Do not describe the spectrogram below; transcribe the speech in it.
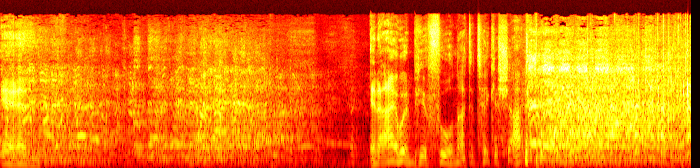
And and I would be a fool not to take a shot.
